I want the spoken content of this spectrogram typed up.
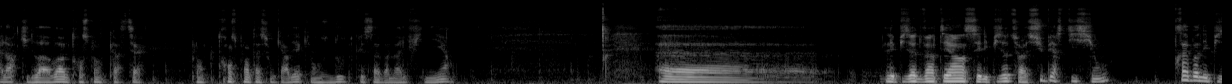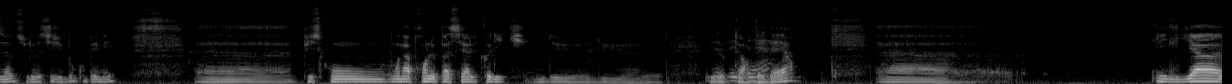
alors qu'il doit avoir une transplantation cardiaque et on se doute que ça va mal finir. Euh, l'épisode 21, c'est l'épisode sur la superstition. Très bon épisode, celui-là aussi j'ai beaucoup aimé. Euh, Puisqu'on on apprend le passé alcoolique du, du, euh, du docteur Weber. Weber. Il y a.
